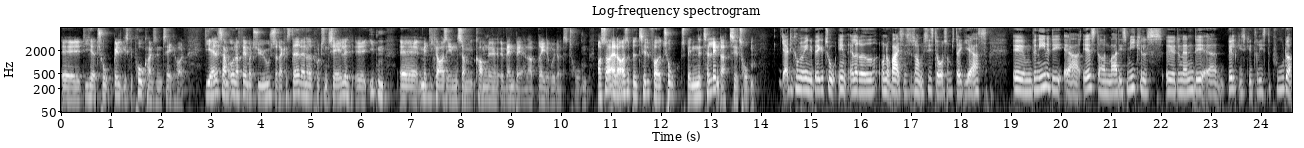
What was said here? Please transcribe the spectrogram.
øh, de her to belgiske pro-kontinentalhold. De er alle sammen under 25, så der kan stadig være noget potentiale øh, i dem, øh, men de kan også ende som kommende vandbær eller brede rytter til truppen. Og så er der også blevet tilføjet to spændende talenter til truppen. Ja, de kom jo egentlig begge to ind allerede undervejs i sæsonen sidste år som Stag Jers. Øhm, den ene det er Esteren Martis Mikkels, øh, den anden det er den belgiske Driste Puder.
